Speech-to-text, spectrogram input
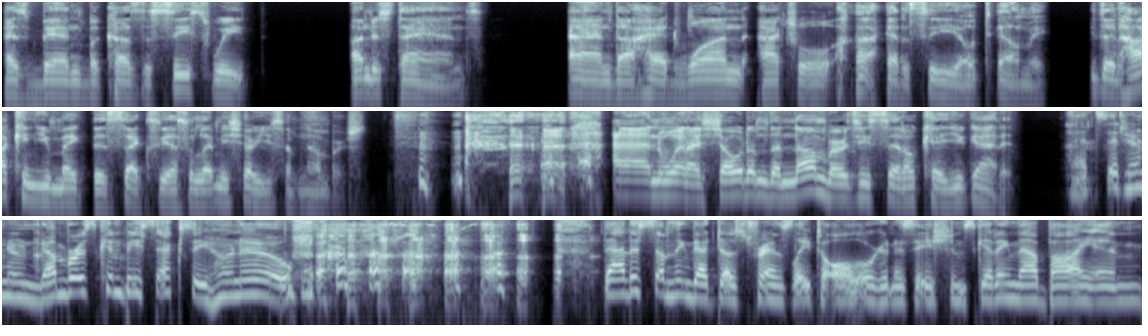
has been because the C suite understands. And I had one actual, I had a CEO tell me, he said, How can you make this sexy? I said, Let me show you some numbers. and when I showed him the numbers, he said, Okay, you got it. That's it. Who knew numbers can be sexy? Who knew? that is something that does translate to all organizations, getting that buy in,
